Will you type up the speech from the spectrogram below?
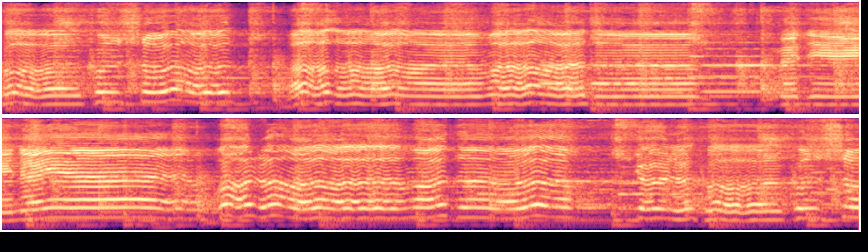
kokusu alamadım. Medine'ye varamadım. Gül kokusu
